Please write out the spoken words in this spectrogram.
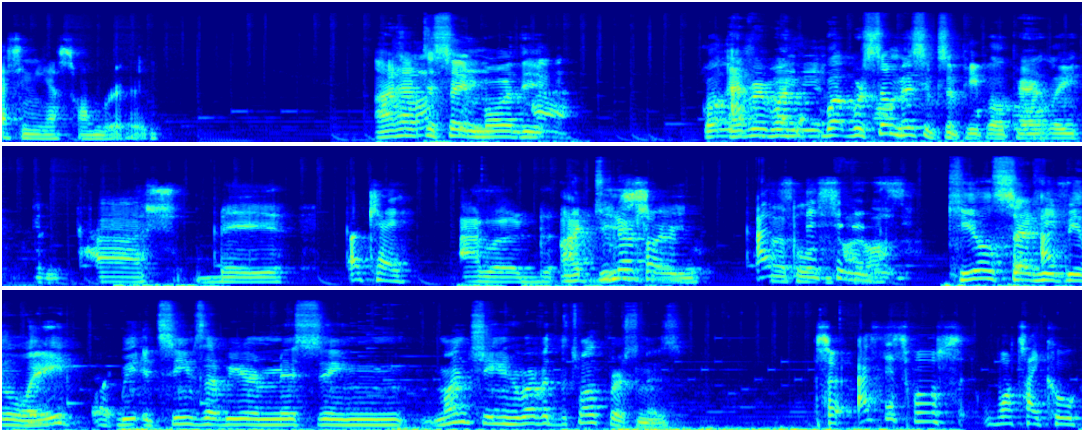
SNES one, really. I'd have to say more the Ah, well, everyone. maybe- Well, we're still missing some people apparently. Cash, me, Okay, Aaron. I do not. so as Purple this is. Keel said he'd be late. We, it seems that we are missing Munchie, and whoever the twelfth person is. So as this was what I call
